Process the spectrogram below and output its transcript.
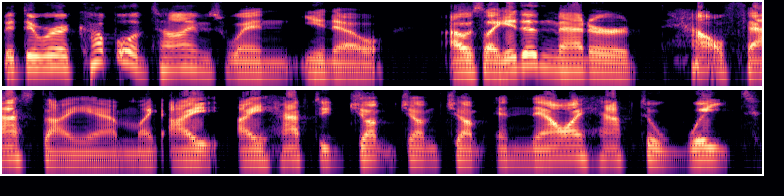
But there were a couple of times when you know I was like, it doesn't matter how fast I am. Like I, I have to jump, jump, jump, and now I have to wait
